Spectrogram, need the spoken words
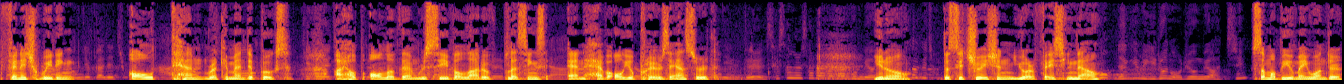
finished reading all 10 recommended books. I hope all of them receive a lot of blessings and have all your prayers answered. You know, the situation you are facing now, some of you may wonder,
